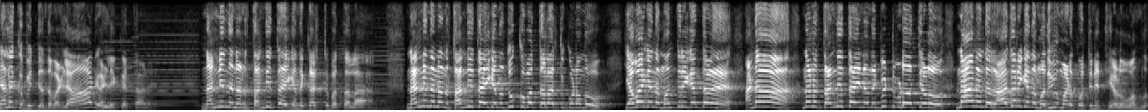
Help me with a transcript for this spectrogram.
ನೆಲಕ್ಕೆ ಬಿದ್ದಂದ ಹೊಳ್ಳಾಡಿ ಹಳ್ಳಿಕತ್ತಾಳೆ. ನನ್ನಿಂದ ನನ್ನ ತಂದೆ ತಾಯಿಗೆ ಕಷ್ಟ ಬತ್ತಲ್ಲ. ನನ್ನಿಂದ ನನ್ನ ತಂದೆ ತಾಯಿಗೆ ದುಃಖ ಬತ್ತಲ್ಲ ಅತ್ತುಕೊಂಡು ಯಾವಾಗಿಂದ ಮಂತ್ರಿಗೆ ಅಂತಾಳೆ, ಅಣ್ಣ, ನನ್ನ ತಂದೆ ತಾಯಿನಂದ ಬಿಟ್ಟು ಬಿಡು ಅಂತೇಳು ನಾನಂದ ರಾಜನಿಗೆ ಮದುವೆ ಮಾಡ್ಕೋತೀನಿ ಅಂತ ಹೇಳು ಒಂದು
